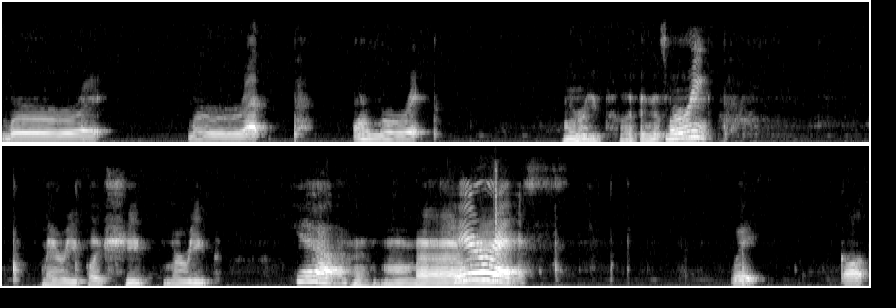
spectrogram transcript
Mrep. Mrep. Or Mrip. Mareep. I think that's Mareep. Mareep, like sheep. Mareep. Yeah. Mareep. Paris. Wait. Got.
